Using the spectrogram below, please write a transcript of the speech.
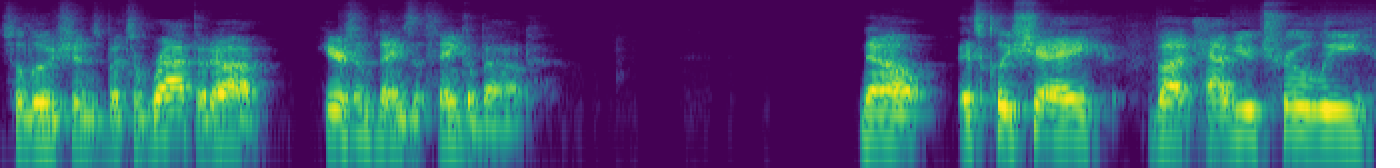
solutions, but to wrap it up, here's some things to think about. Now, it's cliche, but have you truly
